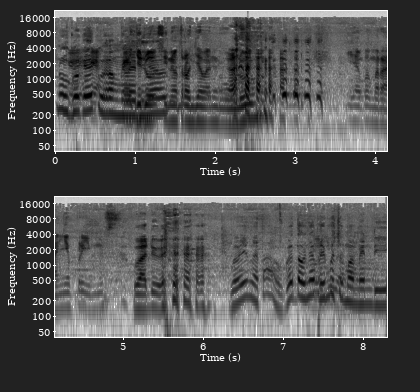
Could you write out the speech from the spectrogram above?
Nuh, gue kayak kurang kayak judul sinetron zaman dulu pemerannya Primus waduh Gue ya nggak tahu. Gue taunya Primus cuma main di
